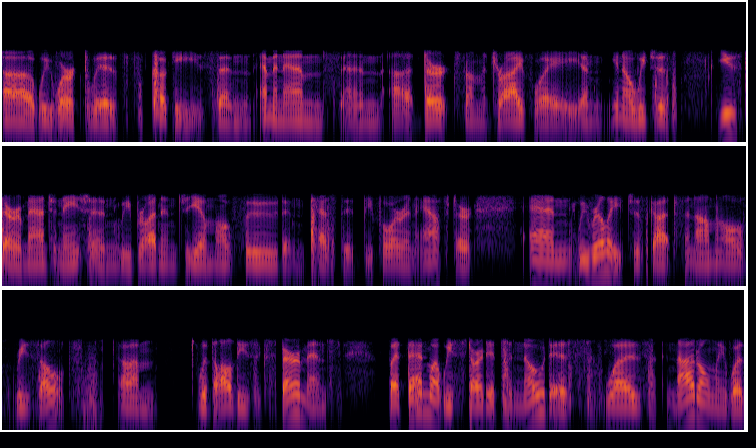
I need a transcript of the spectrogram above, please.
uh, we worked with cookies and M and M's and uh, dirt from a driveway, and you know we just used our imagination. We brought in GMO food and tested before and after, and we really just got phenomenal results um, with all these experiments. But then what we started to notice was not only was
